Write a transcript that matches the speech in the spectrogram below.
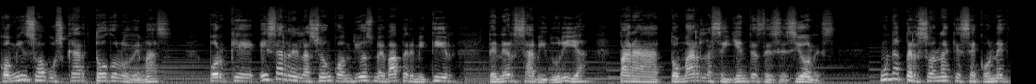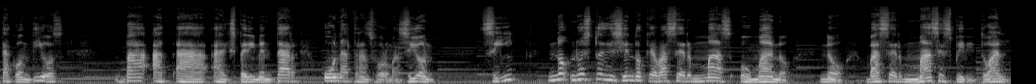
comienzo a buscar todo lo demás, porque esa relación con Dios me va a permitir tener sabiduría para tomar las siguientes decisiones. Una persona que se conecta con Dios va a, experimentar una transformación. ¿Sí? No, no estoy diciendo que va a ser más humano, No, va a ser más espiritual.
